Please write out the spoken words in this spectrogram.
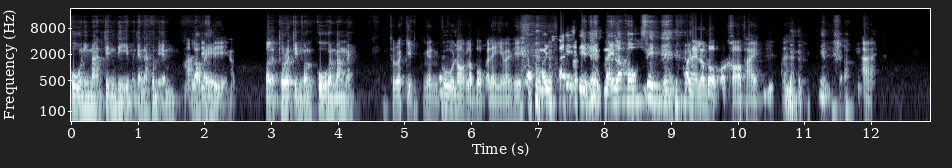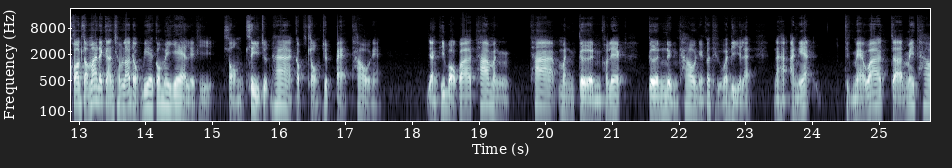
กู้นี่มาจิ้นดีเหมือนกันนะคุณเอ็ม เราไปเปิดธุรกิจเงินกู้กันบ้างไหม ธุรกิจเงินกู้นอกระบบอะไรอย่างเงี้ยไหมพี่ ไม่ใช่สิ ในระบบสิในระบบขออภัยอ่า ความสามารถในการชำระดอกเบี้ยก็ไม่แย่เลยพี่สองสี่จุดห้ากับสองจุดแปดเท่าเนี่ย อย่างที่บอกว่าถ้ามันถ้ามันเกินเขาเรียกเกินหนึ่งเท่าเนี่ยก็ถือว่าดีแล้วนะฮะอันเนี้ยถึงแม้ว่าจะไม่เท่า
